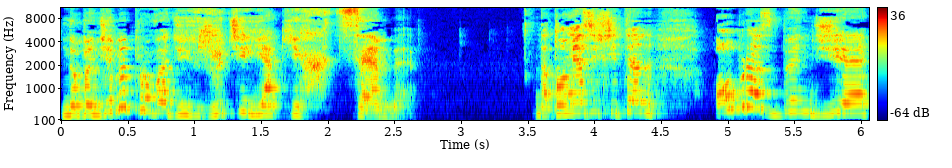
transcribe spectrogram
no będziemy prowadzić życie, jakie chcemy. Natomiast jeśli ten obraz będzie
